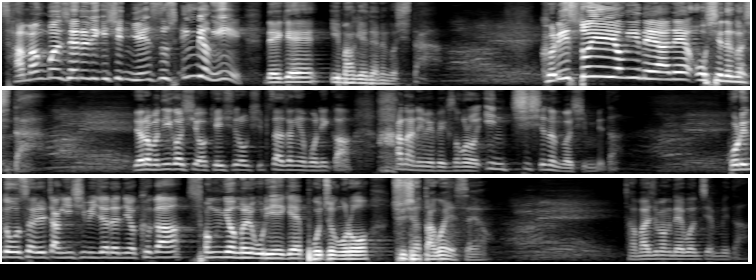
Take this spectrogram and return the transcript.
사망 권세를 이기신 예수 생명이 내게 임하게 되는 것이다. 그리스도의 영이 내 안에 오시는 것이다. 여러분 이것이요 계시록 14장에 보니까 하나님의 백성으로 인치시는 것입니다. 고린도후서 1장 22절에는요 그가 성령을 우리에게 보증으로 주셨다고 했어요. 자 마지막 네 번째입니다.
